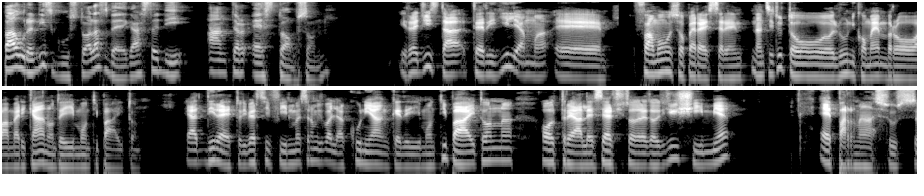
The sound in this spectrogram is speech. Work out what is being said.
Paura e disgusto a Las Vegas di Hunter S. Thompson. Il regista Terry Gilliam è famoso per essere innanzitutto l'unico membro americano dei Monty Python e ha diretto diversi film, se non mi sbaglio alcuni anche dei Monty Python, oltre all'esercito delle 12 scimmie e Parnassus.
